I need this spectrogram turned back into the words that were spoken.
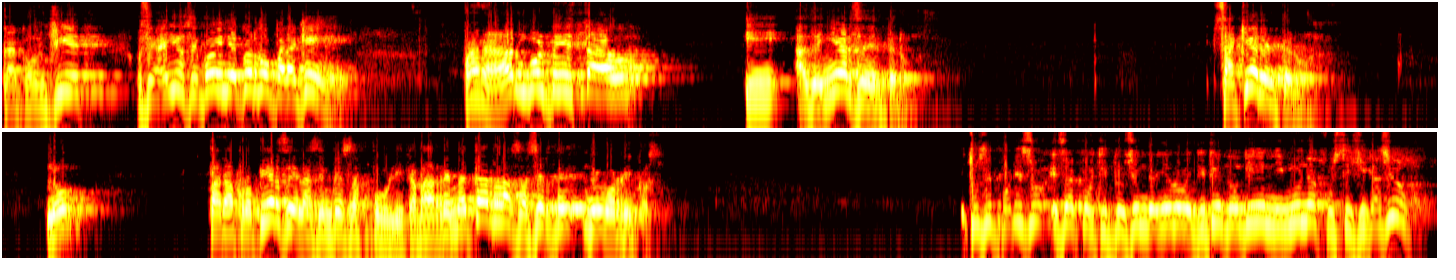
de la Confiet. O sea, ellos se ponen de acuerdo para qué? Para dar un golpe de Estado y adueñarse del Perú, saquear el Perú, ¿no? Para apropiarse de las empresas públicas, para rematarlas, hacerse nuevos ricos. Entonces, por eso esa constitución del año 93 no tiene ninguna justificación.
